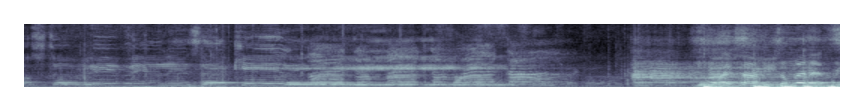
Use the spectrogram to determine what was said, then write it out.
Cost of living is a killing. You're right, Tommy? Two minutes.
